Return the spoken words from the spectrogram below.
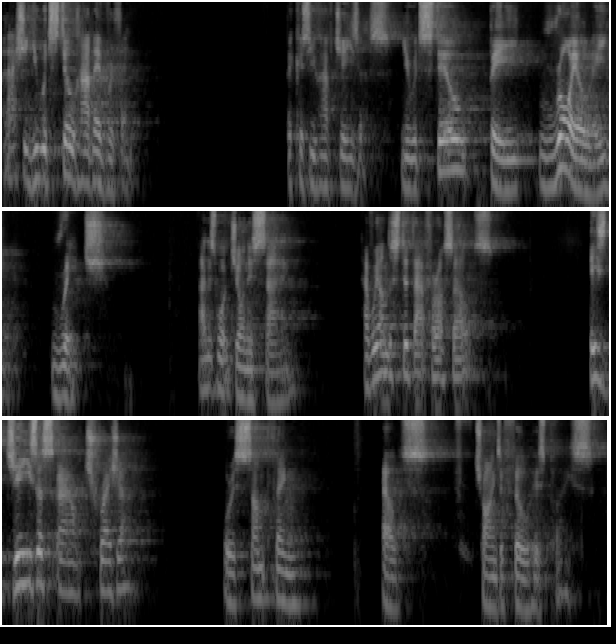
but actually you would still have everything because you have Jesus. You would still be royally rich. That is what John is saying. Have we understood that for ourselves? Is Jesus our treasure, or is something else trying to fill his place?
